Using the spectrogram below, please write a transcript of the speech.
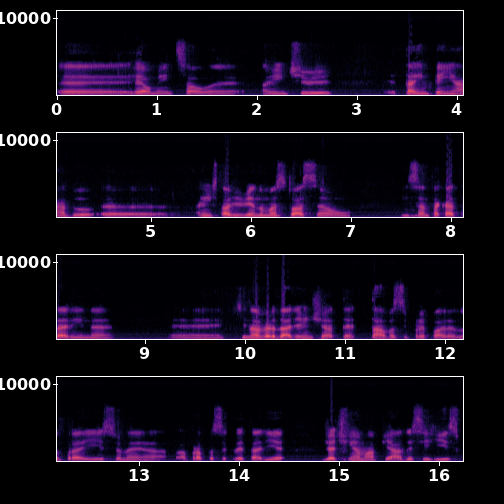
É, realmente, Saulo, é, a gente está empenhado, uh, a gente está vivendo uma situação em Santa Catarina é, que, na verdade, a gente até estava se preparando para isso, né? A, a própria secretaria já tinha mapeado esse risco,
